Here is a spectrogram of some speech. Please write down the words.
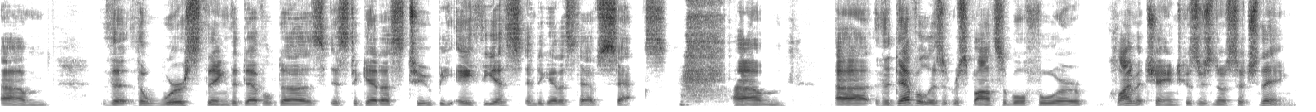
um, the the worst thing the devil does is to get us to be atheists and to get us to have sex. Um, uh, the devil isn't responsible for climate change because there's no such thing.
